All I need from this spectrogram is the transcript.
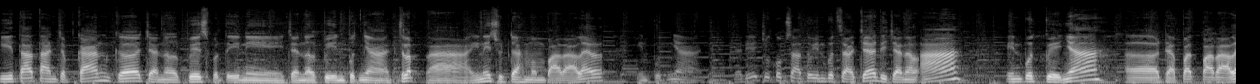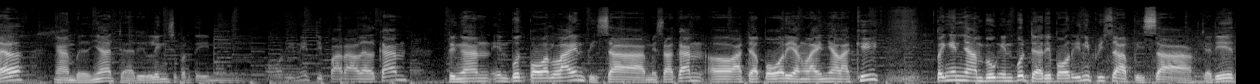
kita tancapkan ke channel B seperti ini. Channel B inputnya celep. Nah, ini sudah memparalel inputnya. Jadi cukup satu input saja di channel A. Input B-nya eh, dapat paralel ngambilnya dari link seperti ini. Power ini diparalelkan dengan input power lain bisa. Misalkan uh, ada power yang lainnya lagi pengen nyambung input dari power ini bisa bisa. Jadi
